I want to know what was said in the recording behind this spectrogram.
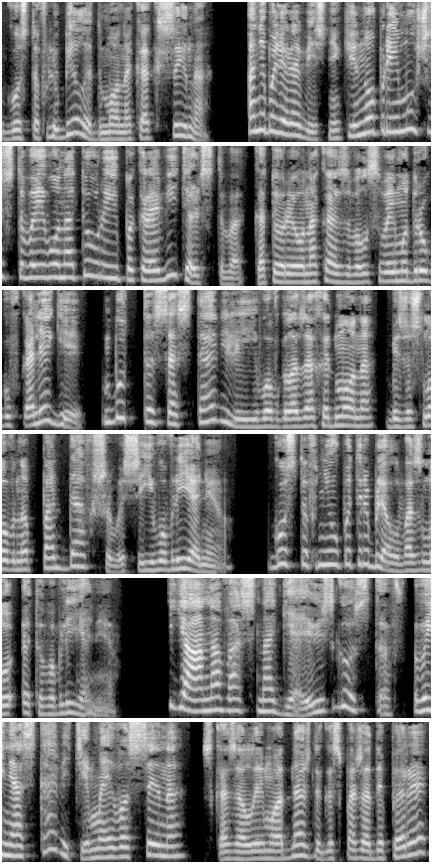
Густав любил Эдмона как сына. Они были ровесники, но преимущество его натуры и покровительства, которое он оказывал своему другу в коллегии, будто составили его в глазах Эдмона, безусловно, поддавшегося его влиянию. Густав не употреблял во зло этого влияния. «Я на вас надеюсь, Густав. Вы не оставите моего сына», — сказала ему однажды госпожа де Пере,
